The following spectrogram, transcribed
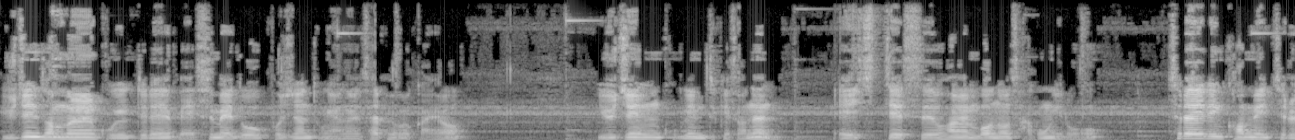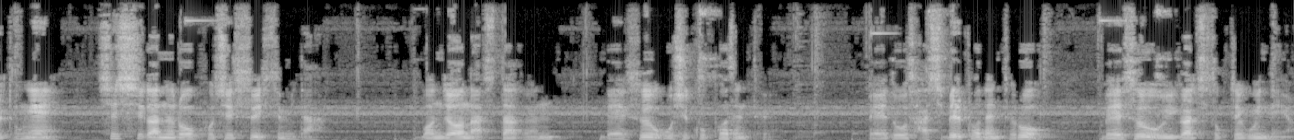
유진 선물 고객들의 매수매도 포지션 동향을 살펴볼까요? 유진 고객님들께서는 HTS 화면번호 402로 trading community를 통해 실시간으로 보실 수 있습니다. 먼저 나스닥은 매수 59%, 매도 41%로 매수 우위가 지속되고 있네요.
